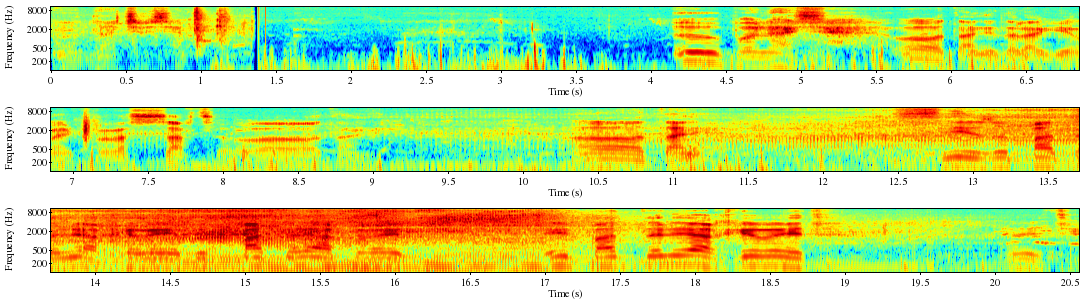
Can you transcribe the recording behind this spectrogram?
Удачи всем. Блядь. Вот они, дорогие мои красавцы. Вот они. Вот они. Снизу потряхивает и потряхивает. И потряхивает. Видите?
